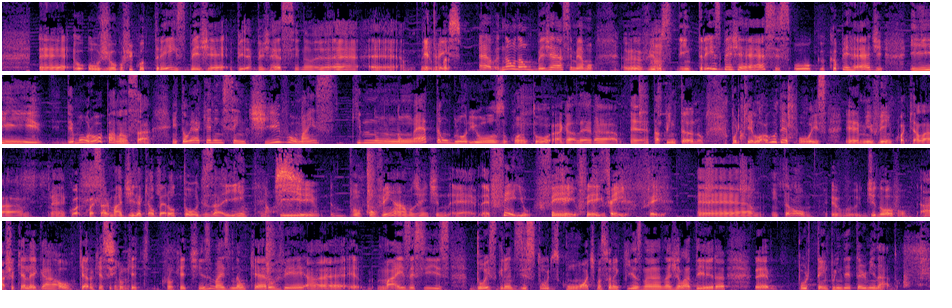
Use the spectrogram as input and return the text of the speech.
É, o, o, jogo ficou 3 BG, BGS, não, é, é, E3. É, não, não, BGS mesmo. Vimos hum. em três BGS o Cuphead e demorou para lançar. Então é aquele incentivo, mas que não, não é tão glorioso quanto a galera é, tá pintando. Porque logo depois é, me vem com aquela. É, com, com, essa armadilha que é o Battletoads aí. Nossa. E convenhamos, gente, é, é feio, feio, feio. Feio, feio. É, então, eu, de novo, acho que é legal, quero que esse croquetize, mas não quero ver é, mais esses dois grandes estúdios com ótimas franquias na, na geladeira é, por tempo indeterminado.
